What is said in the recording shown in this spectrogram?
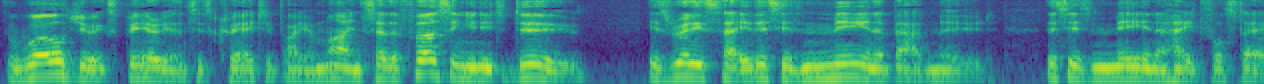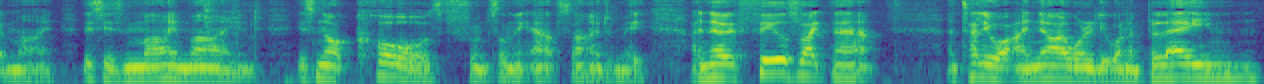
the world you experience is created by your mind. So the first thing you need to do is really say, This is me in a bad mood. This is me in a hateful state of mind. This is my mind. It's not caused from something outside of me. I know it feels like that. And tell you what, I know I really want to blame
